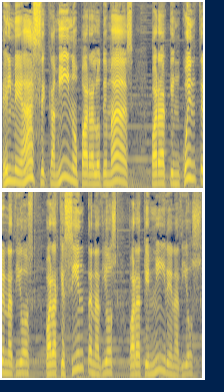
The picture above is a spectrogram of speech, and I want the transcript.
Él me hace camino para los demás, para que encuentren a Dios, para que sientan a Dios, para que miren a Dios.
